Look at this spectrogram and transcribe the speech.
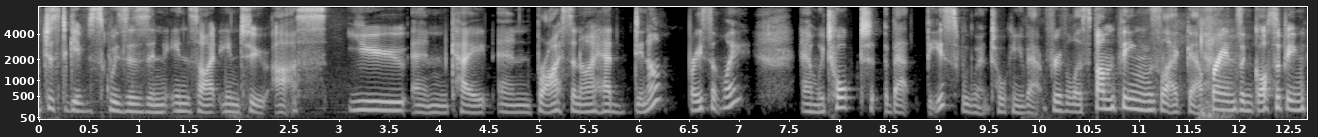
Just to give squizzes an insight into us, you and Kate and Bryce and I had dinner recently and we talked about this. We weren't talking about frivolous fun things like our friends and gossiping.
